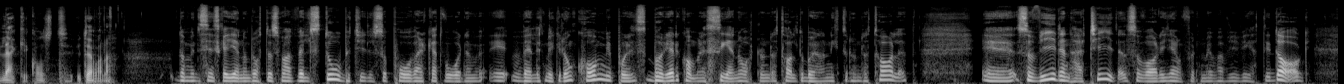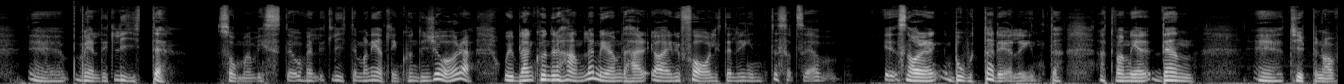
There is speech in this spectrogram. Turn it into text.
läkekonstutövarna? de medicinska genombrotten som har väldigt stor betydelse och påverkat vården väldigt mycket. De kom ju på, började komma det sena 1800-talet och början av 1900-talet. Eh, så vid den här tiden så var det jämfört med vad vi vet idag eh, väldigt lite som man visste och väldigt lite man egentligen kunde göra. Och ibland kunde det handla mer om det här, ja, är det farligt eller inte, så att säga. Eh, snarare än botar det eller inte. Att det var mer den eh, typen av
